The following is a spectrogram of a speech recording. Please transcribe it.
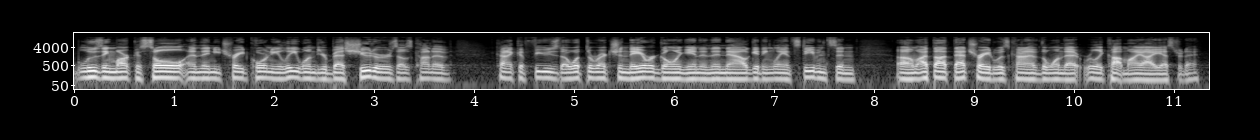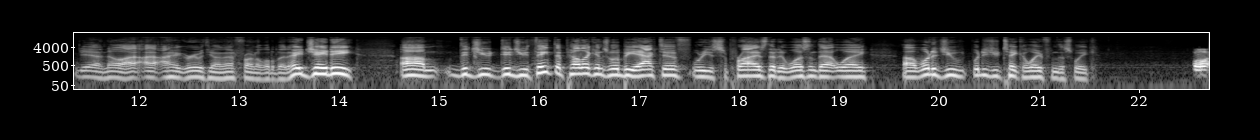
losing Marcus Gasol and then you trade Courtney Lee, one of your best shooters. I was kind of kind of confused at what direction they were going in, and then now getting Lance Stephenson. Um, I thought that trade was kind of the one that really caught my eye yesterday. Yeah, no, I, I agree with you on that front a little bit. Hey, JD, um, did you did you think the Pelicans would be active? Were you surprised that it wasn't that way? Uh, what did you what did you take away from this week? Well,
